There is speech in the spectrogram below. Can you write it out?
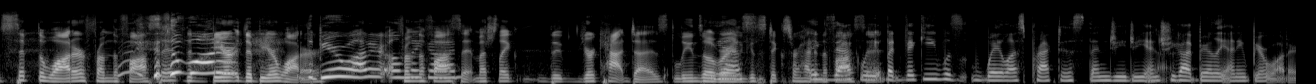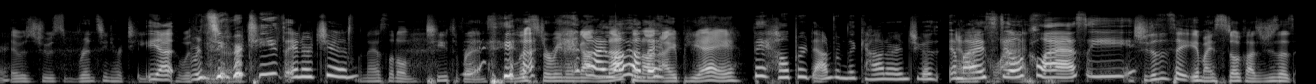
sip the water from the faucet, The the, beer, the beer water, The beer water. Oh from the god. faucet, much like the your cat does, leans over and sticks her head in the Exactly. faucet. But Vicky was way less practiced than Gigi, and she got barely any beer water. it was she was rinsing her teeth. yeah, with rinsing beer. her teeth and her chin. A nice little teeth rinse. Listerine ain't got I love how nothing on IPA. They help her down from the counter, and she goes, "Am, Am I, I still classy?" She doesn't say, "Am I still classy?" She says,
